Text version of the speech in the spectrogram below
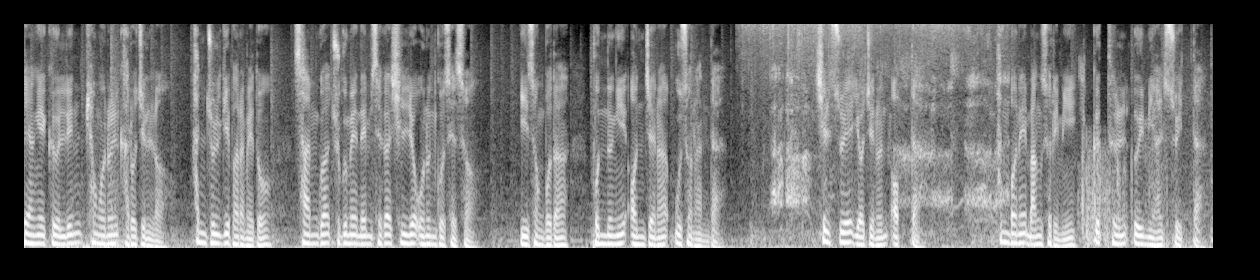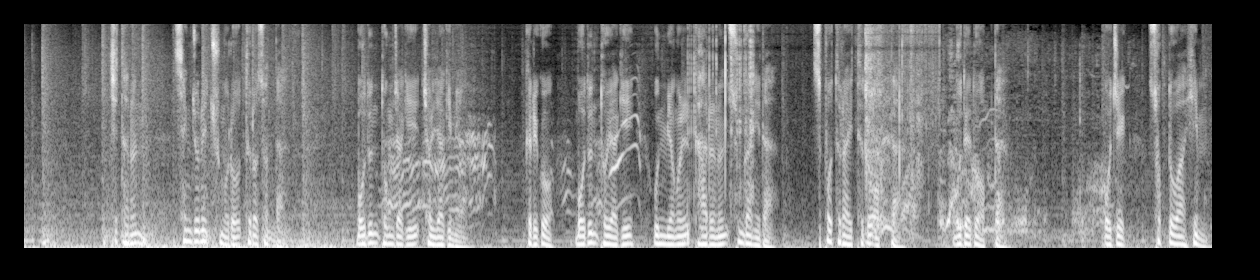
태양에 그을린 평원을 가로질러 한 줄기 바람에도 삶과 죽음의 냄새가 실려오는 곳에서 이성보다 본능이 언제나 우선한다. 실수의 여지는 없다. 한 번의 망설임이 끝을 의미할 수 있다. 치타는 생존의 춤으로 들어선다. 모든 동작이 전략이며 그리고 모든 도약이 운명을 가르는 순간이다. 스포트라이트도 없다. 무대도 없다. 오직 속도와 힘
